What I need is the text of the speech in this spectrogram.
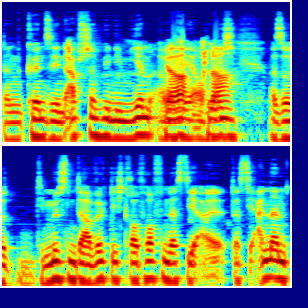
Dann können sie den Abstand minimieren, aber ja, mehr auch klar. nicht. Also die müssen da wirklich drauf hoffen, dass die, dass die anderen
